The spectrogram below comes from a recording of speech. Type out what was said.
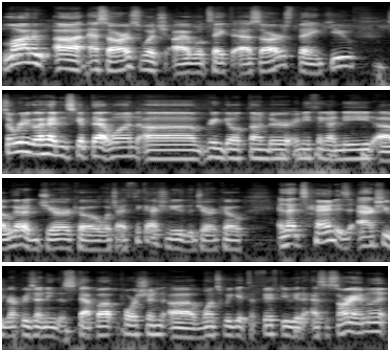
a lot of uh, SRs, which I will take the SRs. Thank you. So we're going to go ahead and skip that one. Uh, Green Gilthunder, anything I need. Uh, we got a Jericho, which I think I actually needed the Jericho. And that 10 is actually representing the step up portion. Uh, once we get to 50, we get an SSR amulet.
